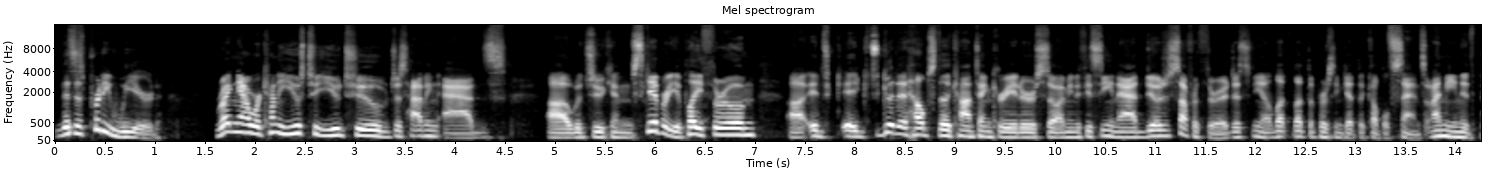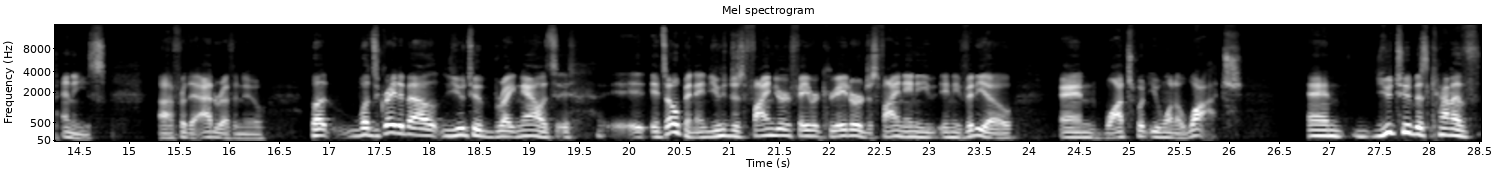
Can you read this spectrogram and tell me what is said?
this is pretty weird. Right now, we're kind of used to YouTube just having ads, uh, which you can skip or you play through them. Uh, it's it's good. It helps the content creators. So I mean, if you see an ad, do just suffer through it. Just you know, let let the person get the couple cents. And I mean, it's pennies uh, for the ad revenue. But what's great about YouTube right now is it, it, it's open, and you can just find your favorite creator, or just find any any video, and watch what you want to watch. And YouTube is kind of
